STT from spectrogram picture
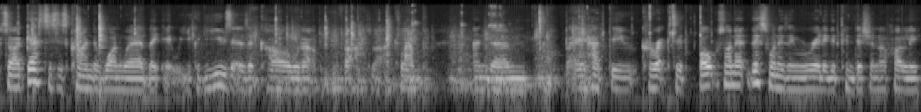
So I guess this is kind of one where they, it, you could use it as a car without, without like a clamp and um, but it had the corrected bolts on it. This one is in really good condition. I've hardly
